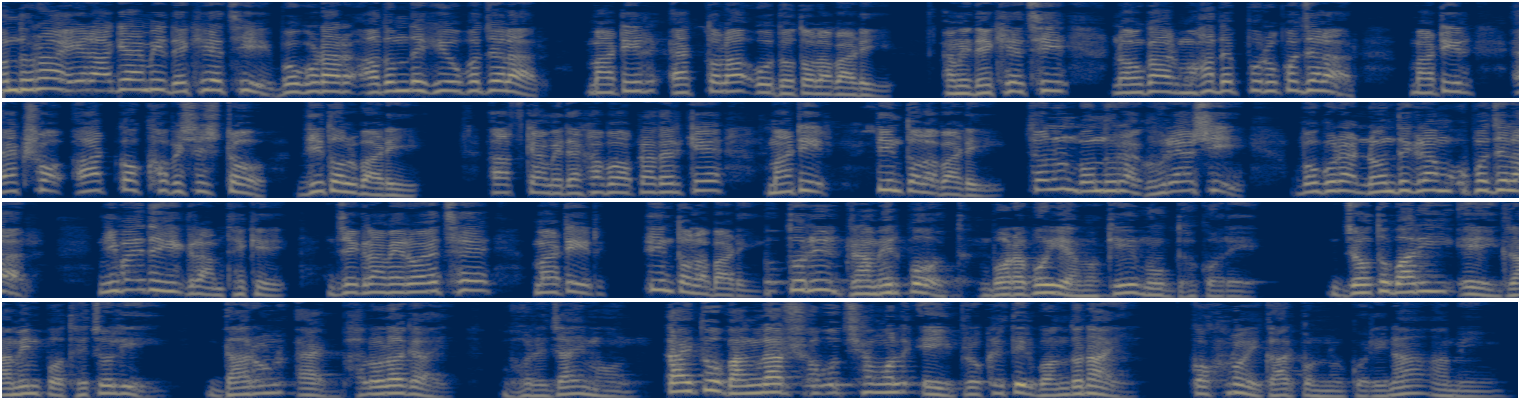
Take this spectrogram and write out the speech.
বন্ধুরা, এর আগে আমি দেখিয়েছি বগুড়ার আদমদিঘি উপজেলার মাটির একতলা ও দোতলা বাড়ি। আমি দেখিয়েছি নওগাঁর মহাদেবপুর উপজেলার মাটির একশো আট কক্ষ বিশিষ্ট দ্বিতল বাড়ি। আজকে আমি দেখাবো আপনাদেরকে মাটির তিনতলা বাড়ি। চলুন বন্ধুরা, ঘুরে আসি বগুড়ার নন্দীগ্রাম উপজেলার নিমাইদিঘি গ্রাম থেকে। যে গ্রামে রয়েছে মাটির তিনতলা বাড়ি। উত্তরের গ্রামের পথ বরাবরই আমাকে মুগ্ধ করে। যতবারই এই গ্রামীণ পথে চলি, দারুণ এক ভালো লাগায় ভরে যায় মন। তাই তো বাংলার সবুজ শ্যামল এই প্রকৃতির বন্দনায় কখনোই কার্পণ্য করি না আমি।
